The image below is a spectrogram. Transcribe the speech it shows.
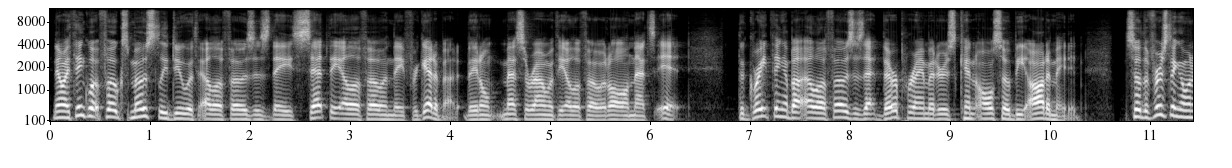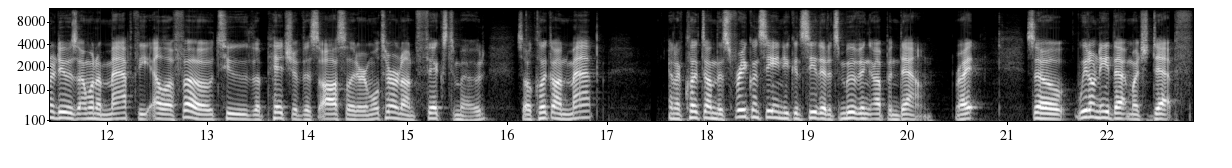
Now, I think what folks mostly do with LFOs is they set the LFO and they forget about it. They don't mess around with the LFO at all, and that's it. The great thing about LFOs is that their parameters can also be automated. So the first thing I want to do is I want to map the LFO to the pitch of this oscillator, and we'll turn it on fixed mode. So I'll click on map, and I've clicked on this frequency, and you can see that it's moving up and down, right? So we don't need that much depth.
